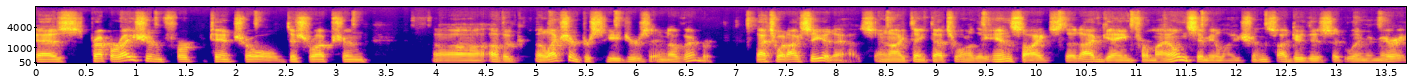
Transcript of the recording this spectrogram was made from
as preparation for potential disruption uh, of election procedures in November. That's what I see it as. And I think that's one of the insights that I've gained from my own simulations. I do this at William Mary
